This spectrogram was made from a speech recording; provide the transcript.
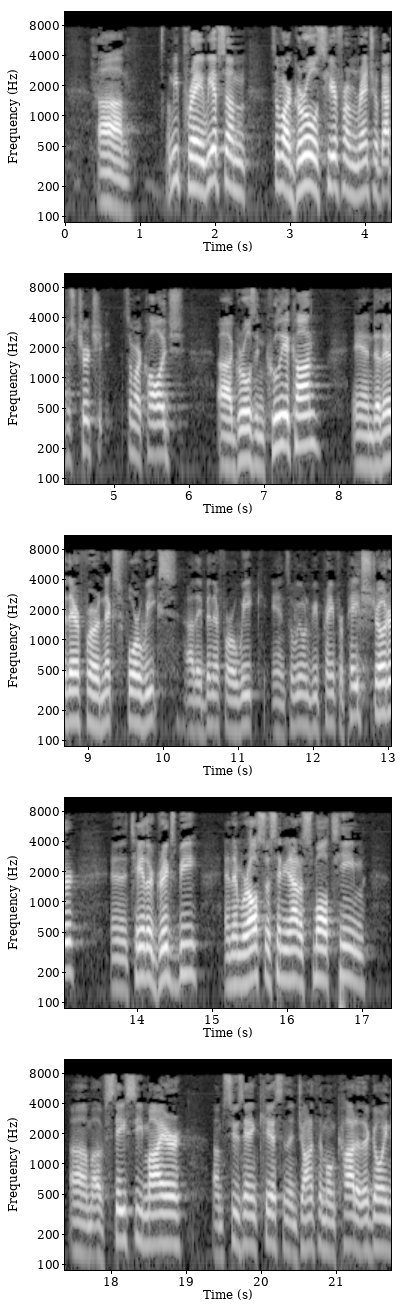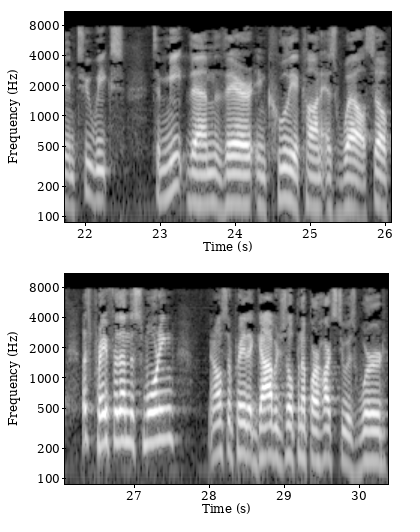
um, let me pray. We have some some of our girls here from Rancho Baptist Church, some of our college uh, girls in Culiacan, and uh, they're there for the next four weeks. Uh, they've been there for a week, and so we want to be praying for Paige Schroeder and Taylor Grigsby, and then we're also sending out a small team um, of Stacy Meyer, um, Suzanne Kiss, and then Jonathan Moncada. They're going in two weeks to meet them there in Culiacan as well. So let's pray for them this morning, and also pray that God would just open up our hearts to His Word.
